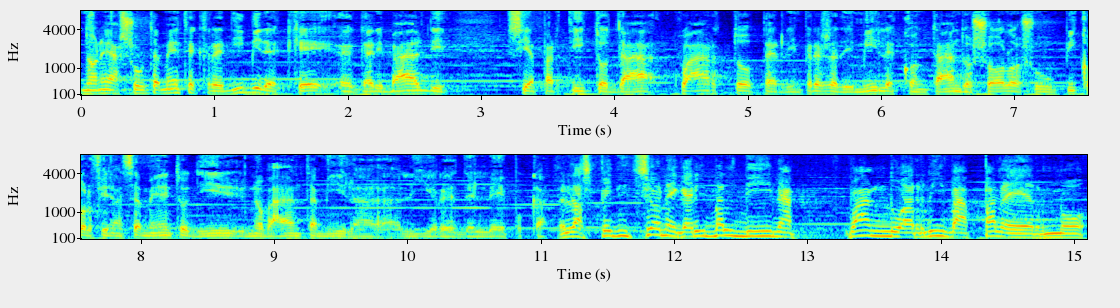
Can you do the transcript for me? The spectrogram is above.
Non è assolutamente credibile che eh, Garibaldi sia partito da quarto per l'impresa dei mille contando solo su un piccolo finanziamento di 90.000 lire dell'epoca. La spedizione garibaldina quando arriva a Palermo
